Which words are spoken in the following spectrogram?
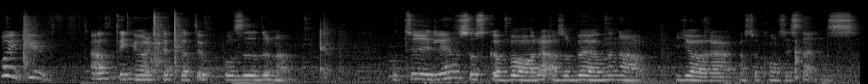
Oj gud, allting har klättrat upp på sidorna. Och tydligen så ska bara alltså bönorna göra alltså konsistens.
